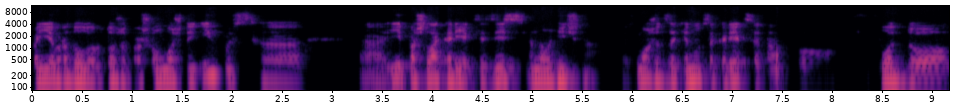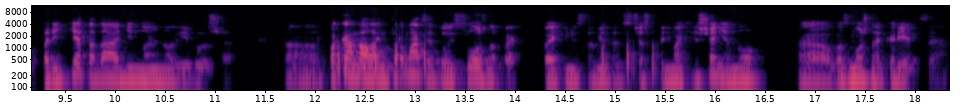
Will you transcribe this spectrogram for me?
по евро-доллару тоже прошел мощный импульс э, э, и пошла коррекция. Здесь аналогично. Может затянуться коррекция там вплоть до паритета, да, 1.00 и выше. Э, пока мало информации, то есть сложно по, по этим инструментам сейчас принимать решение, но возможная коррекция.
